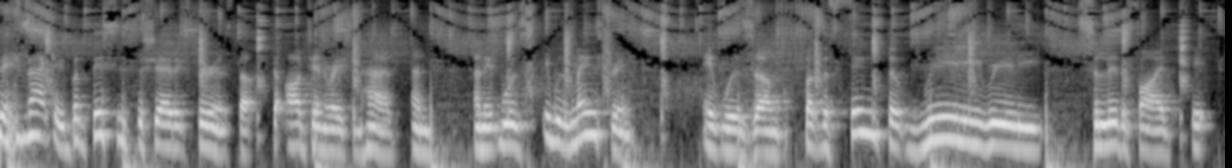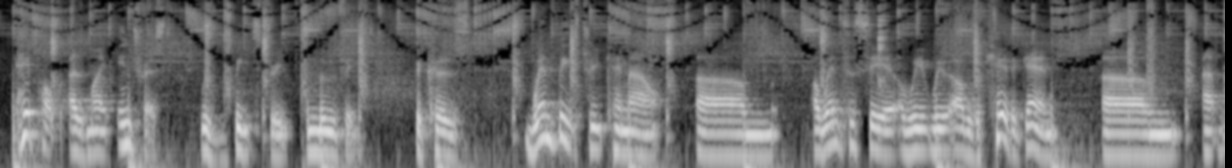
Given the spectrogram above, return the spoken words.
exactly but this is the shared experience that, that our generation had and and it was it was mainstream it was um but the thing that really really solidified hip hop as my interest was beat street the movie because when beat street came out um i went to see it we, we i was a kid again um, at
